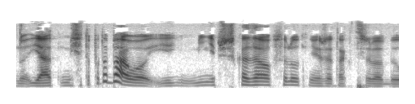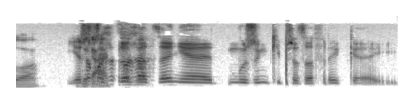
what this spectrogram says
No ja, mi się to podobało i mi nie przeszkadzało absolutnie, że tak trzeba było. Jeszcze prowadzenie murzynki przez Afrykę i...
